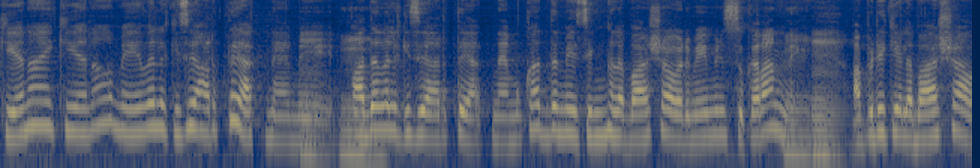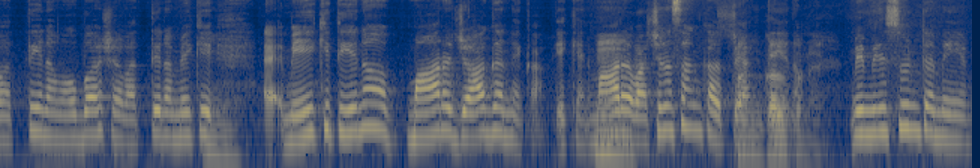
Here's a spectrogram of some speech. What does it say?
කියන අය කියනවා මේවල කිසි අර්ථයක් නෑ මේ පදවල කිසි අර්ථයක් නෑ. මොකද්ද මේ සිංහල භාෂාවට මේ මිනිස්සු කරන්නේ? අපිට කියලා භාෂාවක් තියෙනවා මව භාෂාවක් තියෙනවා. මේකේ මේකේ තියෙන මාර ජාගන එකක්. ඒ කියන්නේ මාර වචන සංකල්පයක් තියෙනවා. මේ මිනිසුන්ට මේ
